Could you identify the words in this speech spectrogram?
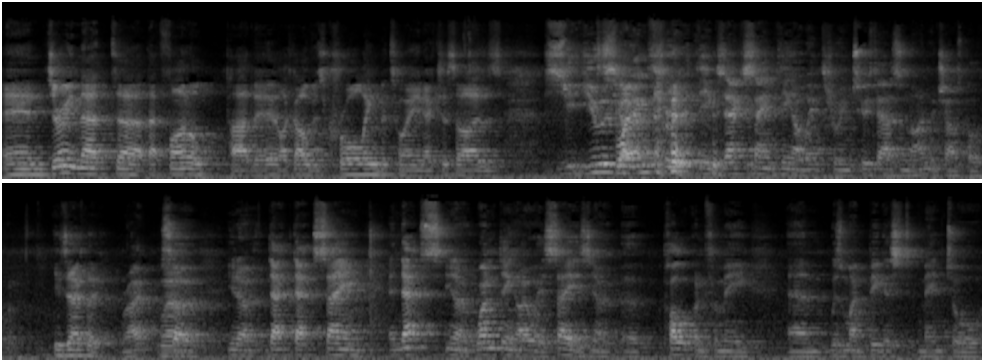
And during that uh, that final part there, like I was crawling between exercises. You, you were sweat- going through the exact same thing I went through in 2009 with Charles Poliquin. Exactly. right? Wow. So you know that that same, and that's you know one thing I always say is you know uh, Poliquin for me um, was my biggest mentor,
